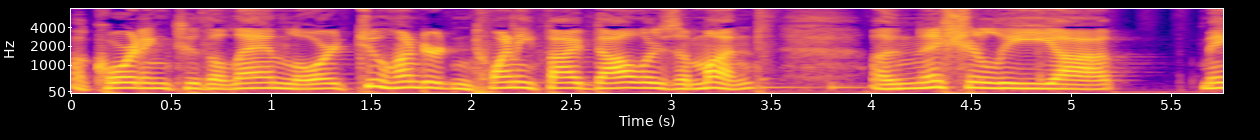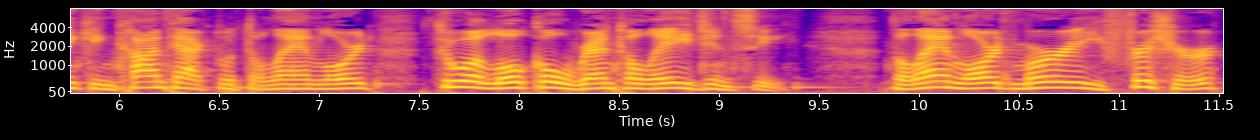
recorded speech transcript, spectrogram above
according to the landlord, $225 a month, initially uh, making contact with the landlord through a local rental agency. The landlord, Murray Fisher,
